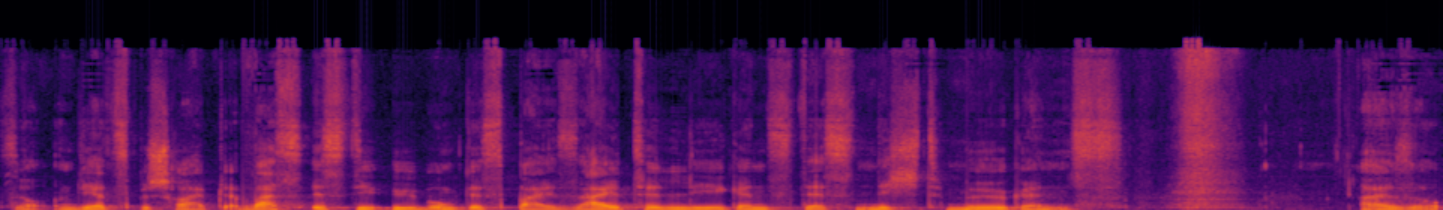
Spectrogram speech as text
So, und jetzt beschreibt er, was ist die Übung des Beiseitelegens des Nichtmögens? Also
